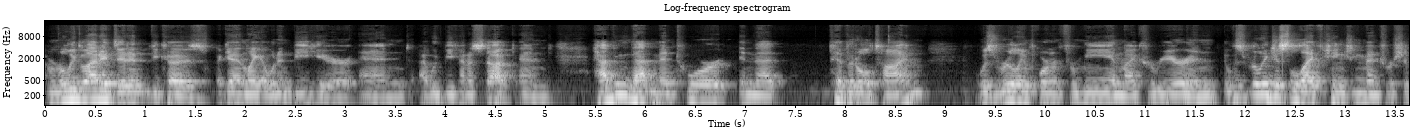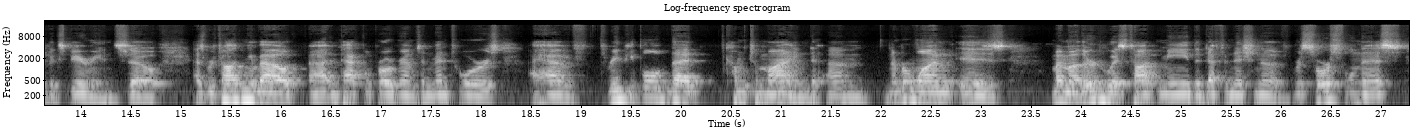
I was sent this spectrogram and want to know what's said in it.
I'm really glad I didn't because, again, like, I wouldn't be here and I would be kind of stuck. And having that mentor in that pivotal time was really important for me and my career. And it was really just a life changing mentorship experience. So, as we're talking about uh, impactful programs and mentors, I have three people that come to mind. Um, number one is my mother, who has taught me the definition of resourcefulness.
